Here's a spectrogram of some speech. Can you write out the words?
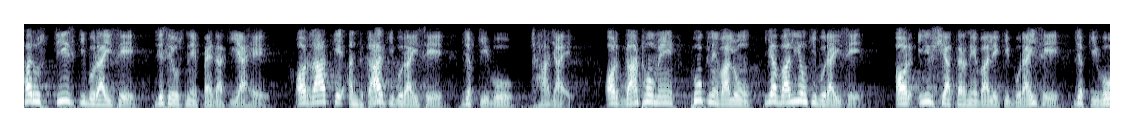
हर उस चीज़ की बुराई से जिसे उसने पैदा किया है, और रात के अंधकार की बुराई से जबकि वो छा जाए, और गांठों में फूकने वालों या वालियों की बुराई से, और ईर्ष्या करने वाले की बुराई से जबकि वो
